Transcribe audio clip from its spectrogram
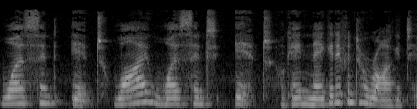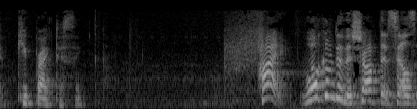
wasn't it? Why wasn't it? Okay, negative interrogative. Keep practicing. Hi, welcome to the shop that sells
